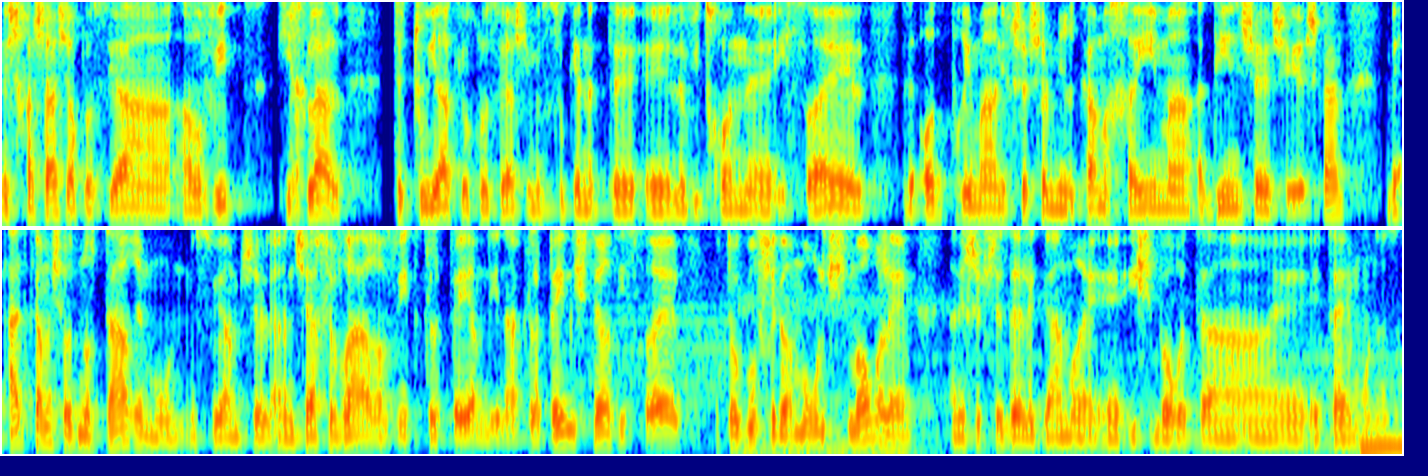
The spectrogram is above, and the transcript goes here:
יש חשש שהאוכלוסייה הערבית ככלל תתויה כאוכלוסייה שהיא מסוכנת אה, אה, לביטחון אה, ישראל, זה עוד פרימה אני חושב של מרקם החיים העדין ש, שיש כאן, ועד כמה שעוד נותר אמון מסוים של אנשי החברה הערבית כלפי המדינה, כלפי משטרת ישראל, אותו גוף שגם אמור לשמור עליהם, אני חושב שזה לגמרי ישבור את, ה, את האמון הזה.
